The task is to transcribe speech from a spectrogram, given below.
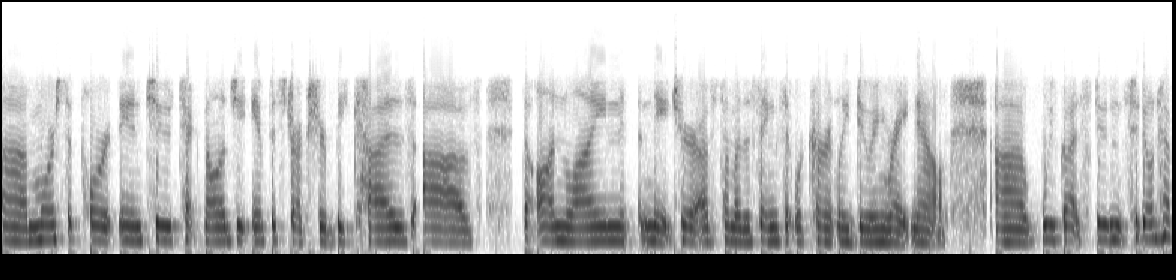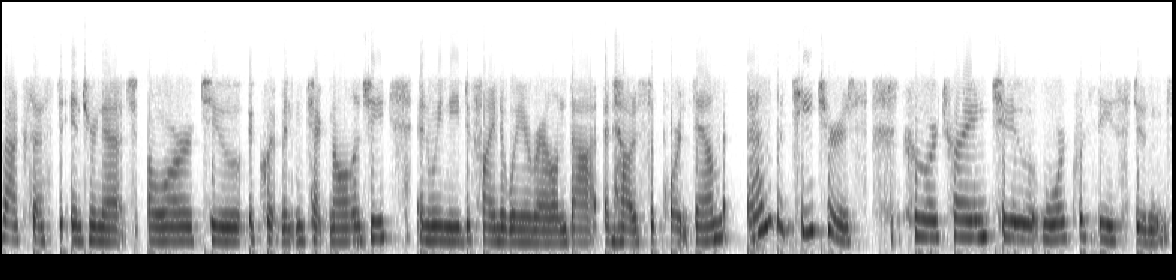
uh, more support into technology infrastructure because of the online nature of some of the things that we're currently doing right now. Uh, we've got students who don't have access to internet or to equipment and technology, and we need to find a way around that and how to support them and the teachers who are trying to work with these students.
